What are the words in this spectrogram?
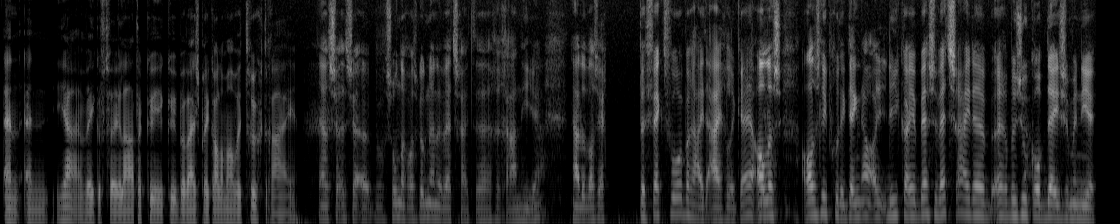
En, en ja, een week of twee later kun je, kun je bij wijze van spreken allemaal weer terugdraaien. Zo- zondag was ik ook naar de wedstrijd eh, gegaan hier. Nou, dat was echt perfect voorbereid eigenlijk. Hè? Alles, alles liep goed. Ik denk, nou, hier kan je best wedstrijden eh, bezoeken op deze manier.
